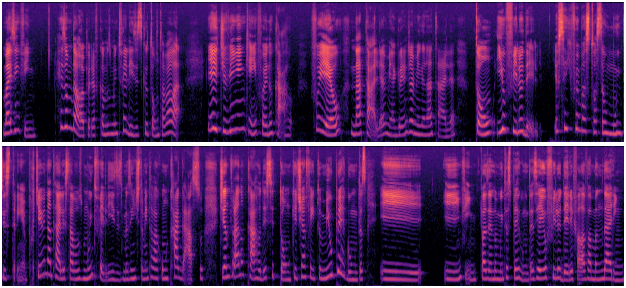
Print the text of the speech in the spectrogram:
Mas enfim, resumo da ópera, ficamos muito felizes que o Tom tava lá. E adivinhem quem foi no carro? Fui eu, Natália, minha grande amiga Natália, Tom e o filho dele. Eu sei que foi uma situação muito estranha, porque eu e Natália estávamos muito felizes, mas a gente também estava com um cagaço de entrar no carro desse Tom que tinha feito mil perguntas e. E, enfim, fazendo muitas perguntas. E aí o filho dele falava mandarim.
